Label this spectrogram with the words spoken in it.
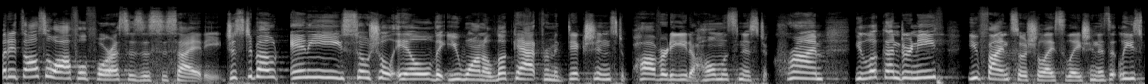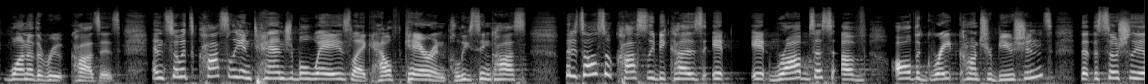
But it's also awful for us as a society. Just about any social ill that you want to look at, from addictions to poverty to homelessness to crime, if you look underneath, you find social isolation as at least one of the root causes. And so it's costly in tangible ways like healthcare and policing costs, but it's also costly because it it robs us of all the great contributions that the socially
